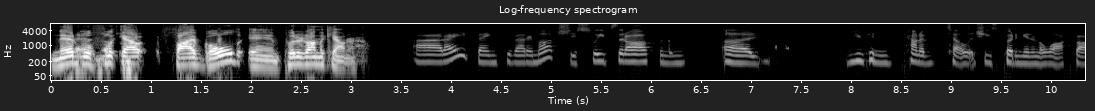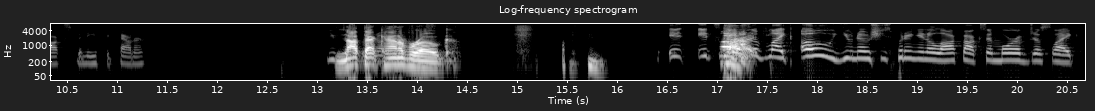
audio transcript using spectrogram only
Ned will Fair flick enough. out five gold and put it on the counter. All right, thank you very much. She sweeps it off, and uh, you can kind of tell that she's putting it in a lockbox beneath the counter. You've Not that kind of enough rogue. It it's All less right. of like, oh, you know, she's putting it in a lockbox, and more of just like,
